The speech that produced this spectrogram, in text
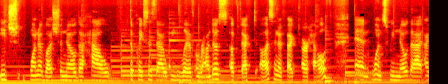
each one of us should know that how the places that we live around us affect us and affect our health. And once we know that i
